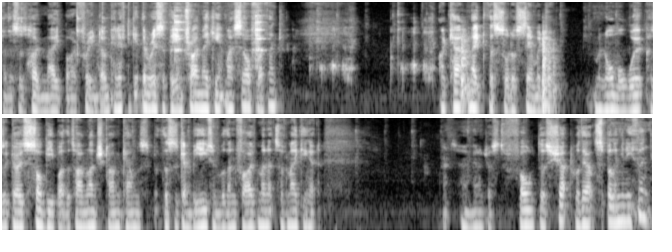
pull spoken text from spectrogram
So this is homemade by a friend. I'm going to have to get the recipe and try making it myself, I think. I can't make this sort of sandwich at normal work because it goes soggy by the time lunchtime comes, but this is going to be eaten within five minutes of making it. So I'm going to just fold this shut without spilling anything.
